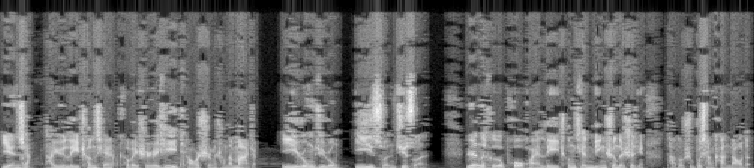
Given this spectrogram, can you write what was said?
眼下他与李承前可谓是一条绳上的蚂蚱，一荣俱荣，一损俱损，任何破坏李承前名声的事情，他都是不想看到的。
